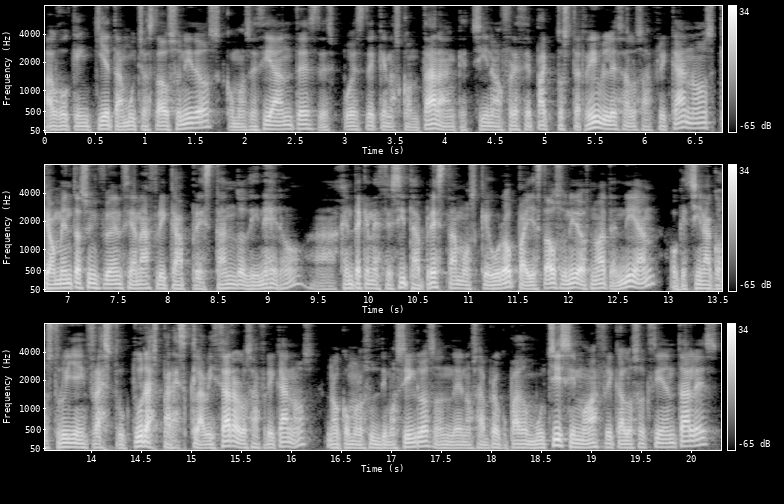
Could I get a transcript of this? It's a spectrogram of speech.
algo que inquieta mucho a Estados Unidos, como os decía antes, después de que nos contaran que China ofrece pactos terribles a los africanos, que aumenta su influencia en África prestando dinero a gente que necesita préstamos que Europa y Estados Unidos no atendían, o que China construye infraestructuras para esclavizar a los africanos, no como los últimos siglos, donde nos ha preocupado muchísimo África a los occidentales.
